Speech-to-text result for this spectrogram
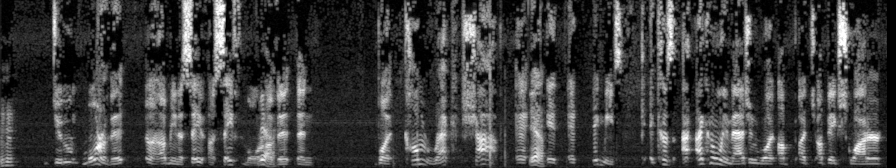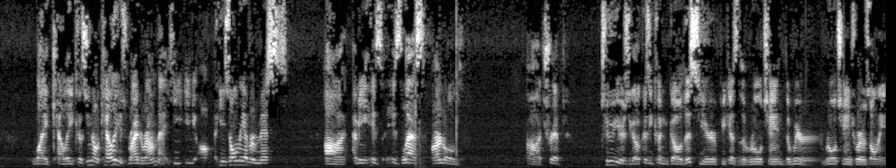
Mhm. Do more of it. Uh, I mean, a safe a safe more Yeah. of it than." But come wreck shop at, Yeah. at, at big meets because I, I can only imagine what a, a, a big squatter like Kelly, because you know Kelly is right around that. He, he he's only ever missed. Uh, I mean his his last Arnold uh, trip two years ago because he couldn't go this year because of the rule change, the weird rule change where it was only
